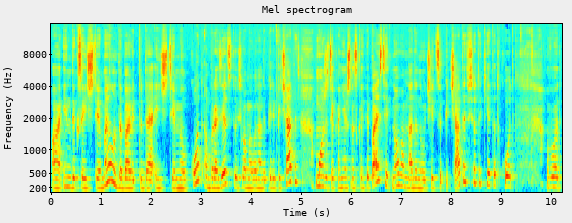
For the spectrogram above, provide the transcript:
а, index.html, добавить туда HTML код, образец, то есть вам его надо перепечатать. Можете, конечно, скопипастить, но вам надо научиться печатать все-таки этот код вот,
